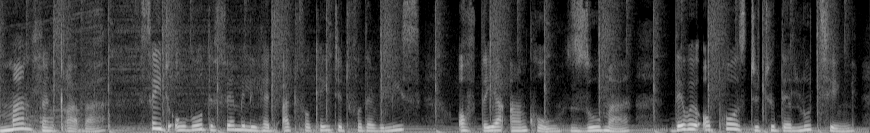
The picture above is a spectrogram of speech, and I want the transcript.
Mandla Gcaba said although the family had advocated for the release of their uncle, Zuma, they were opposed to the looting,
